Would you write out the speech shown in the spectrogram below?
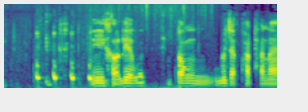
พนี่เขาเรียกว่าต้องรู้จักพัฒนา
